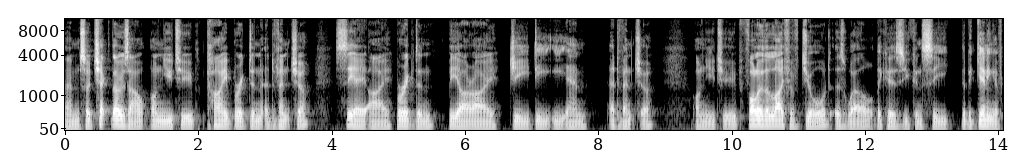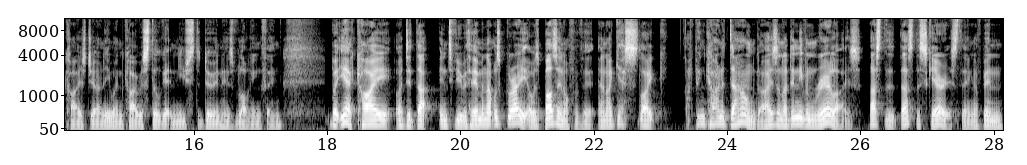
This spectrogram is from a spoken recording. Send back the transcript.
Um, so check those out on youtube. Cai brigden adventure. C-a-i brigden b-r-i-g-d-e-n adventure on YouTube. Follow the life of Jord as well, because you can see the beginning of Cai's journey when Cai was still getting used to doing his vlogging thing but yeah, Cai, I did that interview with him, and that was great. I was buzzing off of it, and I guess like I've been kind of down, guys, and I didn't even realize. That's the that's the scariest thing. I've been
